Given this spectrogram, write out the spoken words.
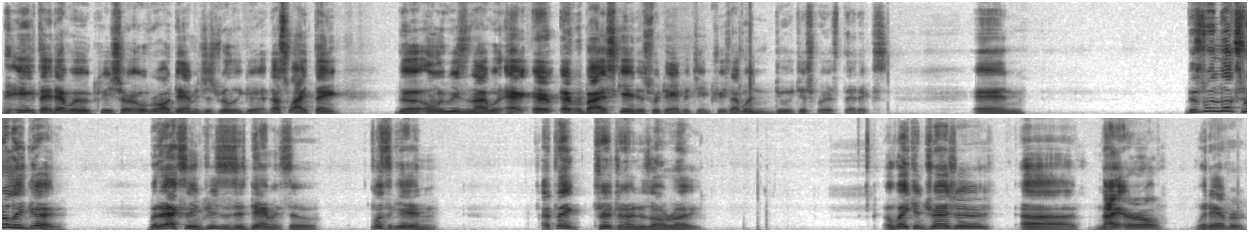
And anything that will increase her overall damage is really good. That's why I think the only reason I would ever buy a skin is for damage increase. I wouldn't do it just for aesthetics. And this one looks really good, but it actually increases his damage. So, once again, I think Treasure Hunt is all right. Awakened Treasure, uh, Night Earl, whatever.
